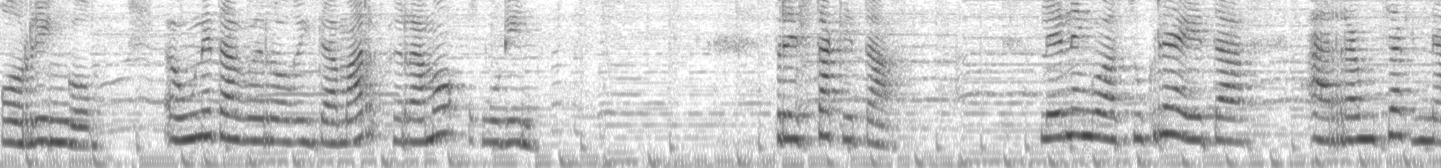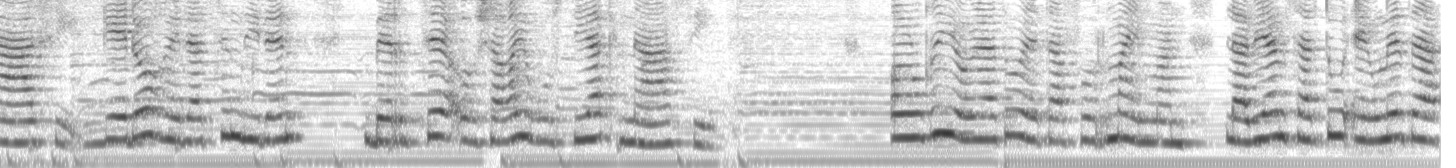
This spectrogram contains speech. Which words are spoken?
gorringo. Eun eta berrogeita mar gramo gurin. Prestaketa. Lehenengo azukrea eta arrautzak nahasi, gero geratzen diren bertze osagai guztiak nahasi. Ongi oratu eta forma eman, labian sartu egun eta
